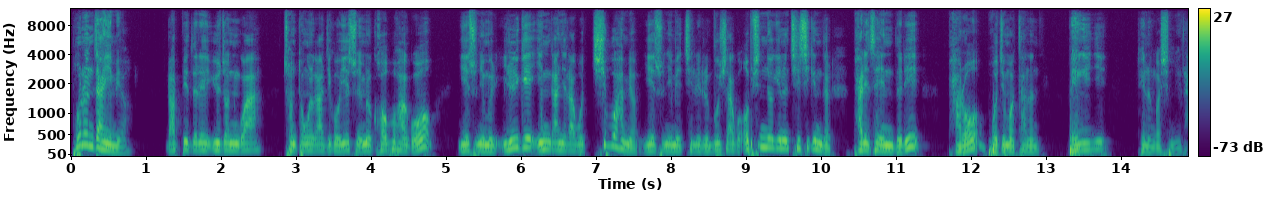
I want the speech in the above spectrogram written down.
보는 자이며 랍비들의 유전과 전통을 가지고 예수님을 거부하고 예수님을 일개 인간이라고 치부하며 예수님의 진리를 무시하고 업신여기는 지식인들 바리새인들이 바로 보지 못하는 맹인이 되는 것입니다.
